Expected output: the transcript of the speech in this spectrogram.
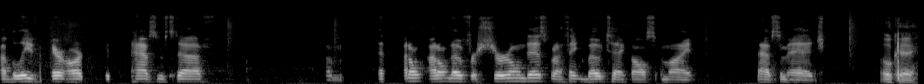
I believe Bear Art have some stuff. I don't I don't know for sure on this, but I think Bowtech also might have some edge. Okay.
